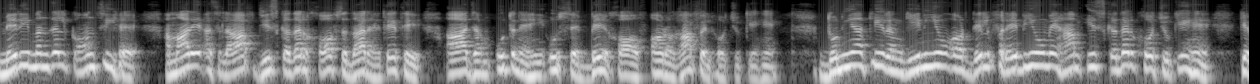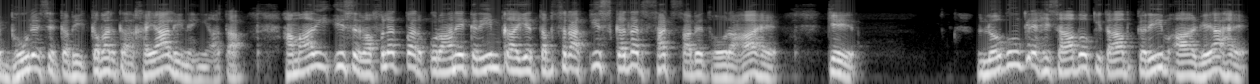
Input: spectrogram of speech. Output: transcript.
मेरी मंजिल कौन सी है? हमारे असलाफ जिस कदर खौफसदा रहते थे, आज हम उतने ही उससे बेखौफ और गाफिल हो चुके हैं। दुनिया की रंगीनियों और दिल फरेबियों में हम इस कदर खो चुके हैं कि भूले से कभी कबर का ख्याल ही नहीं आता। हमारी इस गफलत पर कुरान करीम का यह तबसरा किस कदर सच साबित हो रहा है कि लोगों के हिसाब किताब करीब आ गया है,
